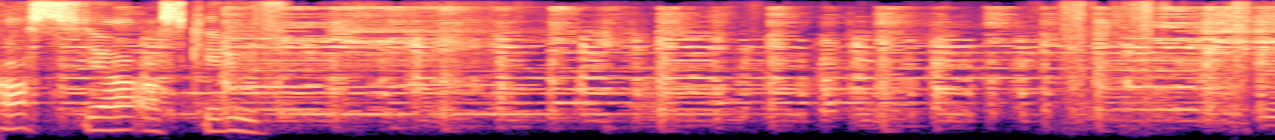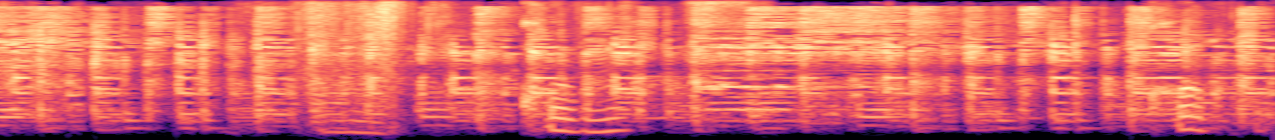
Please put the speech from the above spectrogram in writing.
Asya askeri üs. Korkunuz. Kork. Korkunuz.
